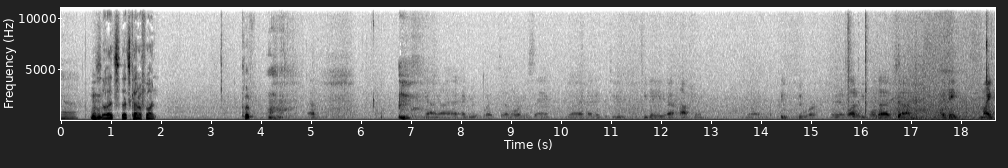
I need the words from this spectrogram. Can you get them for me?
yeah. So that's that's kind of fun. Yeah, I mean, I, I agree with what uh, Laura was saying. You know, I, I think the two, two-day uh, option uh, could, could work. I mean, there's a lot of people that, um, I think might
